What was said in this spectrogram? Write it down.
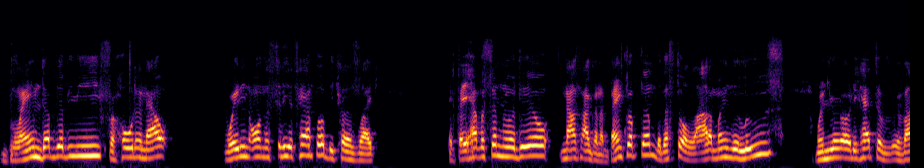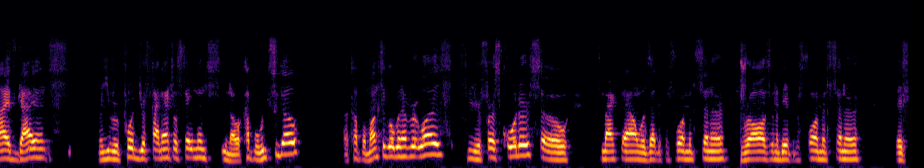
blame WWE for holding out, waiting on the city of Tampa because, like, if they have a similar deal, now it's not going to bankrupt them, but that's still a lot of money to lose when you already had to revise guidance when you reported your financial statements, you know, a couple weeks ago, a couple months ago, whatever it was, from your first quarter. So SmackDown was at the Performance Center. Raw is going to be at the Performance Center. They've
